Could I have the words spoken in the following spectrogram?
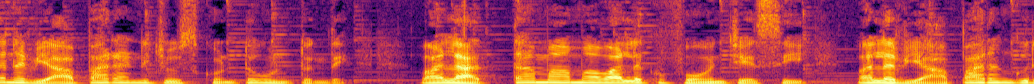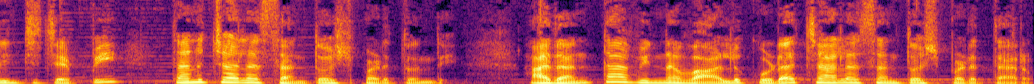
తన వ్యాపారాన్ని చూసుకుంటూ ఉంటుంది. వాళ్ళ అత్తామామ వాళ్ళకు ఫోన్ చేసి వాళ్ళ వ్యాపారం గురించి చెప్పి తను చాలా సంతోషపడుతుంది. అదంతా విన్న వాళ్ళు కూడా చాలా సంతోషపడతారు.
